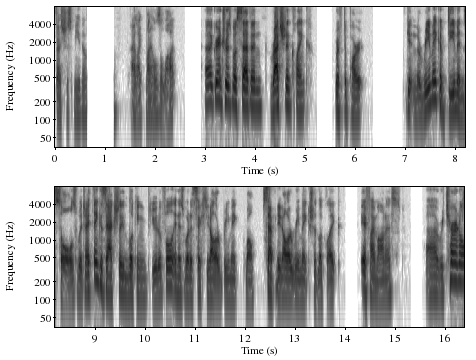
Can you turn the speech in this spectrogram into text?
that's just me though. I like Miles a lot. Uh, Gran Turismo 7, Ratchet and Clank, Rift Apart, getting the remake of Demon's Souls, which I think is actually looking beautiful and is what a $60 remake, well, $70 remake should look like, if I'm honest. Uh, Returnal,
